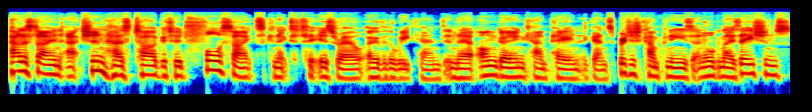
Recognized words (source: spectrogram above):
Palestine Action has targeted four sites connected to Israel over the weekend in their ongoing campaign against British companies and organizations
